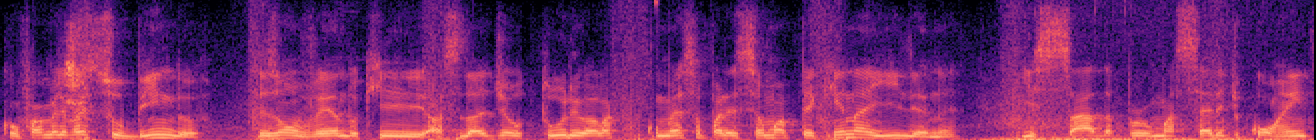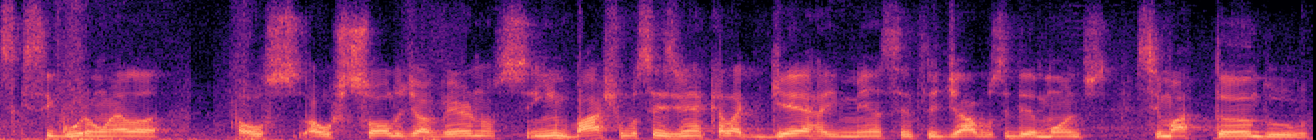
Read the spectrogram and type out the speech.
Conforme ele vai subindo, vocês vão vendo que a cidade de Eutúrio ela começa a parecer uma pequena ilha, né? Içada por uma série de correntes que seguram ela ao, ao solo de Avernus. E embaixo vocês veem aquela guerra imensa entre diabos e demônios se matando,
